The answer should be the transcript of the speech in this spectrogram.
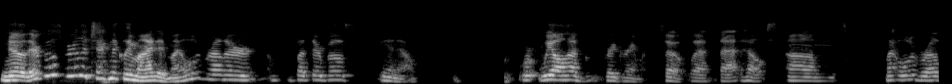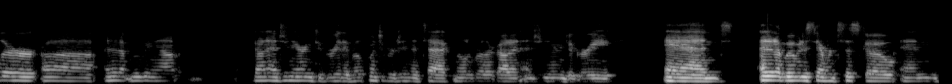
No, they're both really technically minded. My older brother, but they're both, you know, we all have great grammar, so that, that helps. Um, my older brother uh, ended up moving out, got an engineering degree. They both went to Virginia Tech. My older brother got an engineering degree and ended up moving to San Francisco and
